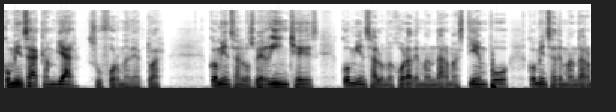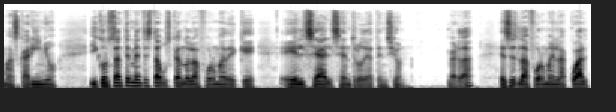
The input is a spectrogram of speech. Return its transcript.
comienza a cambiar su forma de actuar comienzan los berrinches, comienza a lo mejor a demandar más tiempo, comienza a demandar más cariño y constantemente está buscando la forma de que él sea el centro de atención, ¿verdad? Esa es la forma en la cual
